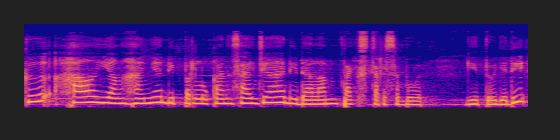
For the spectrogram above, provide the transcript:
ke hal yang hanya diperlukan saja di dalam teks tersebut. Gitu. Jadi,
